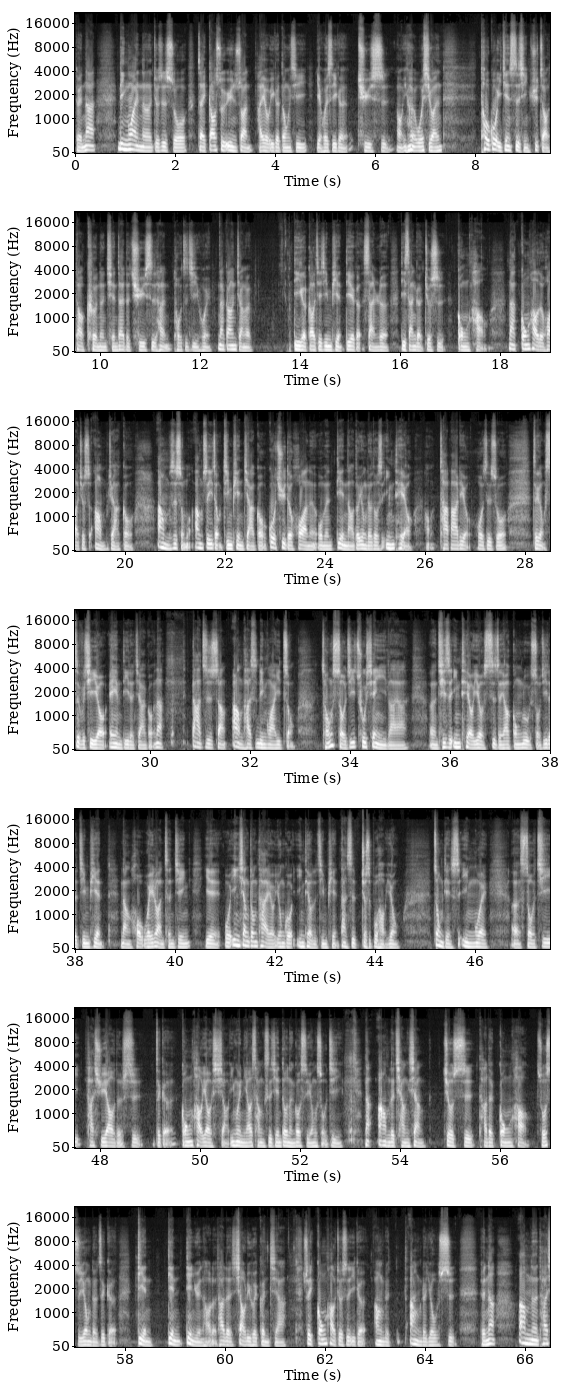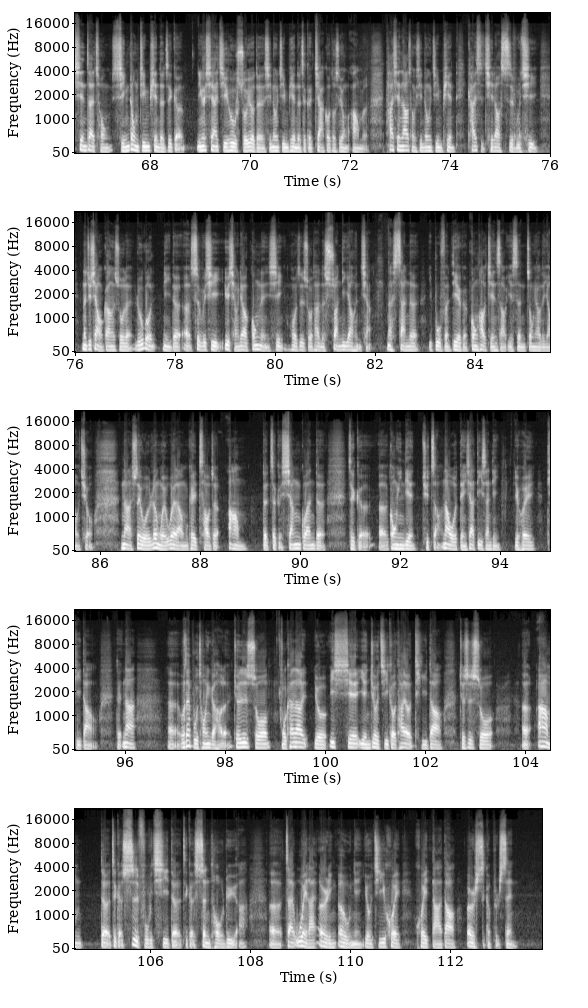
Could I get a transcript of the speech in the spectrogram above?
对。那另外呢，就是说在高速运算，还有一个东西也会是一个趋势哦，因为我喜欢透过一件事情去找到可能潜在的趋势和投资机会。那刚刚讲了第一个高阶晶片，第二个散热，第三个就是功耗。那功耗的话就是 ARM 架构，ARM 是什么？ARM 是一种晶片架构。过去的话呢，我们电脑都用的都是 Intel 好 X 八六，或是说这种伺服器有 AMD 的架构。那大致上 ARM 它是另外一种。从手机出现以来啊，嗯，其实 Intel 也有试着要攻入手机的晶片，然后微软曾经也，我印象中它也有用过 Intel 的晶片，但是就是不好用。重点是因为，呃，手机它需要的是这个功耗要小，因为你要长时间都能够使用手机。那 ARM 的强项就是它的功耗所使用的这个电电电源好了，它的效率会更佳，所以功耗就是一个 ARM 的 ARM 的优势。对，那 ARM 呢，它现在从行动晶片的这个。因为现在几乎所有的行动晶片的这个架构都是用 ARM 了，它现在要从行动晶片开始切到伺服器。那就像我刚刚说的，如果你的呃伺服器越强调功能性，或者是说它的算力要很强，那散热一部分，第二个功耗减少也是很重要的要求。那所以我认为未来我们可以朝着 ARM 的这个相关的这个呃供应链去找。那我等一下第三点也会提到。对，那。呃，我再补充一个好了，就是说我看到有一些研究机构，他有提到，就是说，呃，ARM 的这个伺服器的这个渗透率啊，呃，在未来二零二五年有机会会达到二十个 percent。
